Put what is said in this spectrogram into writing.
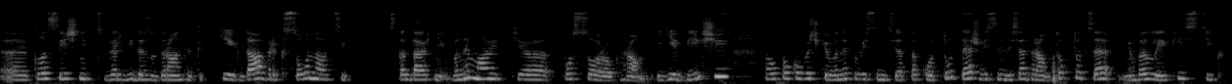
Е, Класичні тверді дезодоранти, такі як Дав, Рексона, оці стандартні, вони мають е, по 40 грам. Є більші упаковочки, вони по 80. Так от тут теж 80 грам, тобто це великий стік.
